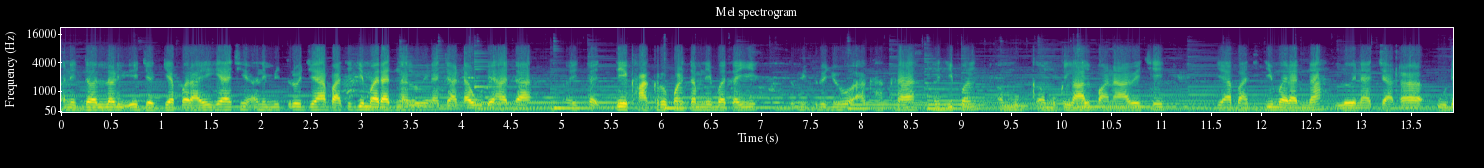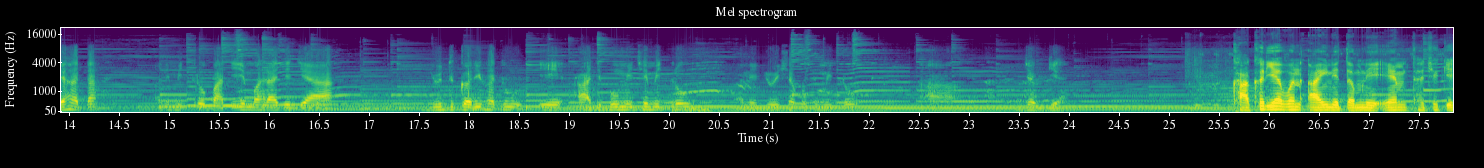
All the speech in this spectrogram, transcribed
અને દલ લડ્યું એ જગ્યા પર આવી ગયા છે. અને મિત્રો જ્યાં ભાતીજી મહારાજના લોહીના ચાટા ઉડ્યા હતા તે ખાખરો પણ તમને બતાવીએ. તો મિત્રો, જુઓ, આ ખાખરા હજી પણ અમુક અમુક લાલ પાના આવે છે. જ્યાં ભાતીજી મહારાજના લોહીના ચાટા ઉડ્યા હતા. અને મિત્રો ભાતીજી મહારાજે જ્યાં યુદ્ધ કર્યું હતું, એ આજભૂમિ ભૂમિ છે મિત્રો. અને જોઈ શકો છો મિત્રો, આ જગ્યા. ખાખરિયા વન આવીને તમને એમ થશે કે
